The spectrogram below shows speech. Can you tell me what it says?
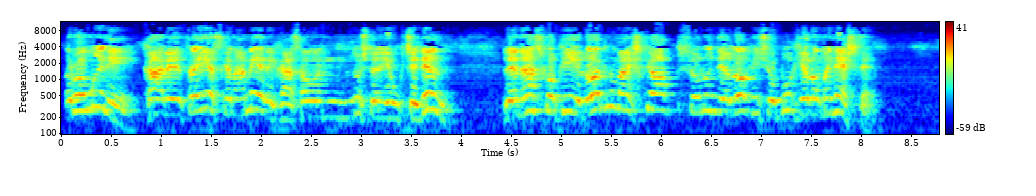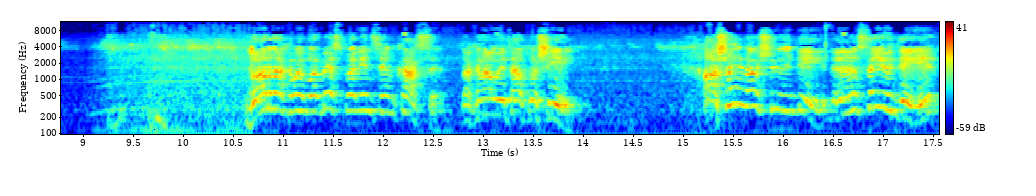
românii care trăiesc în America sau în, nu știu, în Occident, le nasc copiii lor, nu mai știu absolut deloc nici o buche românește. Doar dacă mai vorbesc părinții în casă, dacă n-au uitat-o și ei. Așa erau și iudeii. Însă iudeii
